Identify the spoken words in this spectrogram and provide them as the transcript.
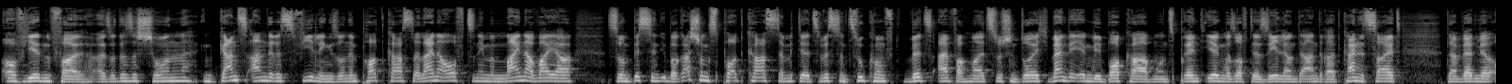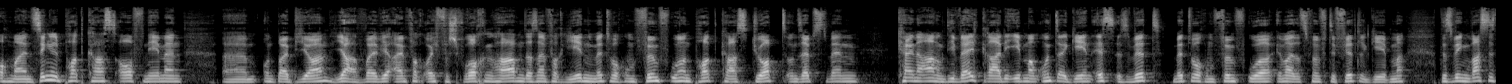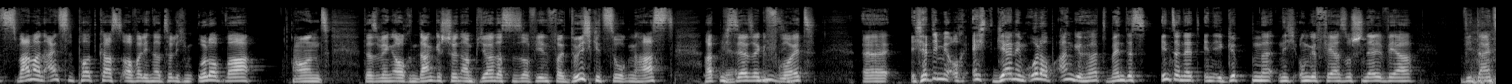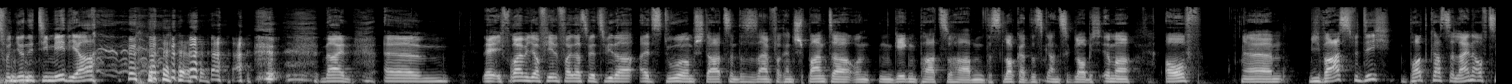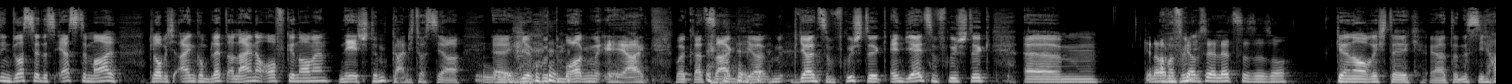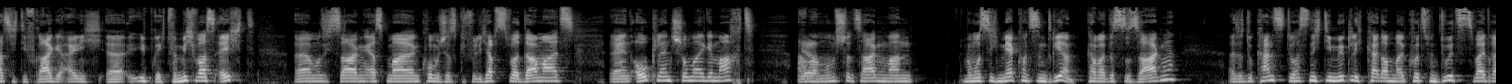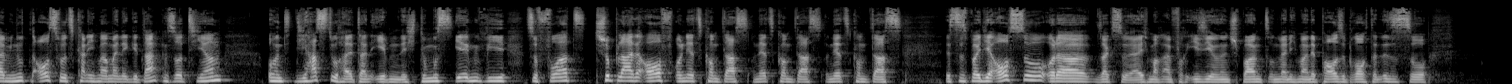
Auf jeden Fall. Also das ist schon ein ganz anderes Feeling, so einen Podcast alleine aufzunehmen. Meiner war ja so ein bisschen Überraschungspodcast, damit ihr jetzt wisst, in Zukunft wird's einfach mal zwischendurch, wenn wir irgendwie Bock haben, uns brennt irgendwas auf der Seele und der andere hat keine Zeit, dann werden wir auch mal einen Single-Podcast aufnehmen. Ähm, und bei Björn, ja, weil wir einfach euch versprochen haben, dass einfach jeden Mittwoch um 5 Uhr ein Podcast droppt und selbst wenn keine Ahnung, die Welt gerade eben am Untergehen ist. Es wird Mittwoch um 5 Uhr immer das fünfte Viertel geben. Deswegen war es jetzt zweimal ein Einzelpodcast, auch weil ich natürlich im Urlaub war. Und deswegen auch ein Dankeschön an Björn, dass du es auf jeden Fall durchgezogen hast. Hat mich ja, sehr, sehr easy. gefreut. Äh, ich hätte mir auch echt gerne im Urlaub angehört, wenn das Internet in Ägypten nicht ungefähr so schnell wäre wie deins von Unity Media. Nein, ähm, Nee, ich freue mich auf jeden Fall, dass wir jetzt wieder als Duo am Start sind. Das ist einfach entspannter und einen Gegenpart zu haben. Das lockert das Ganze, glaube ich, immer auf. Ähm, wie war es für dich, einen Podcast alleine aufzunehmen? Du hast ja das erste Mal, glaube ich, einen komplett alleine aufgenommen. Nee, stimmt gar nicht. Du hast ja äh, hier guten Morgen, ja, ich wollte gerade sagen, hier Björn zum Frühstück, NBA zum Frühstück. Ähm, genau, das gab es ja letzte Saison. Genau, richtig. Ja, dann ist die, hat sich die Frage eigentlich äh, übrig. Für mich war es echt äh, muss ich sagen, erstmal ein komisches Gefühl. Ich habe es zwar damals äh, in Oakland schon mal gemacht, aber ja. man muss schon sagen, man, man muss sich mehr konzentrieren. Kann man das so sagen? Also du kannst, du hast nicht die Möglichkeit auch mal kurz, wenn du jetzt zwei, drei Minuten ausholst, kann ich mal meine Gedanken sortieren. Und die hast du halt dann eben nicht. Du musst irgendwie sofort Schublade auf und jetzt kommt das und jetzt kommt das und jetzt kommt das. Ist das bei dir auch so oder sagst du, ja, ich mache einfach easy und entspannt und wenn ich mal eine Pause brauche, dann ist es so.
